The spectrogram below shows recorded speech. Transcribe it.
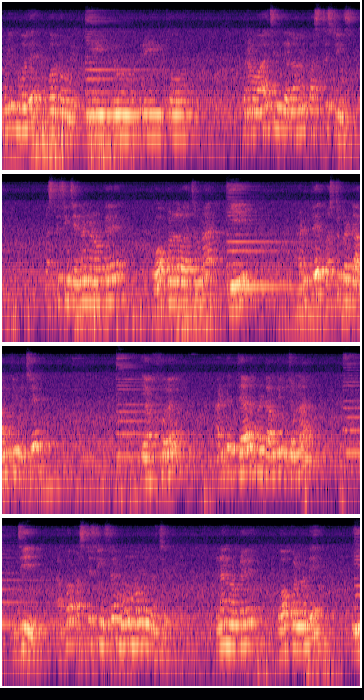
முடிக்கும்போது four count three two three four இப்போ நம்ம வாசிச்சது எல்லாமே ஃபஸ்ட்டு ஸ்ட்ரிங்ஸ் ஃபஸ்ட்டு ஸ்ட்ரிங்ஸ் என்னென்ன நோட்டு ஓப்பனில் வச்சோம்னா இ அடுத்து ஃபஸ்ட்டு ப்ரெட்டை அமுத்தி பிடிச்சி எஃப் அடுத்து தேர்ட் ப்ரெட்டை அமுத்தி பிடிச்சோம்னா ஜி அப்போ ஃபஸ்ட்டு ஸ்ட்ரிங்ஸில் மூணு நோட்டு வந்துருச்சு. என்னென்ன நோட்டு ஓப்பன் வந்து இ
